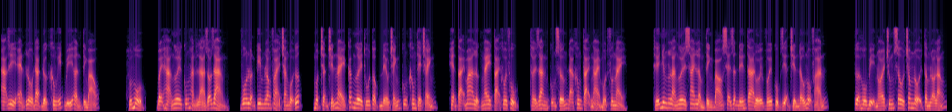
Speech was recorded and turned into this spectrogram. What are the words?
ạ gì ẻn lộ đạt được không ít bí ẩn tình báo. Huống hồ bệ hạ ngươi cũng hẳn là rõ ràng, vô luận kim long phải trang bội ước, một trận chiến này các ngươi thú tộc đều tránh cũng không thể tránh, hiện tại ma lực ngay tại khôi phục, thời gian cũng sớm đã không tại ngài một phương này. Thế nhưng là ngươi sai lầm tình báo sẽ dẫn đến ta đối với cục diện chiến đấu nộ phán. Tựa hồ bị nói trúng sâu trong nội tâm lo lắng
